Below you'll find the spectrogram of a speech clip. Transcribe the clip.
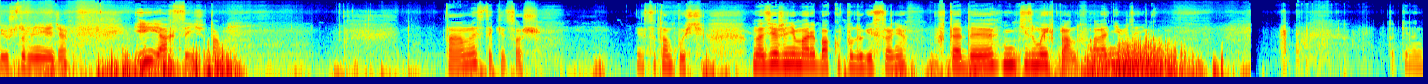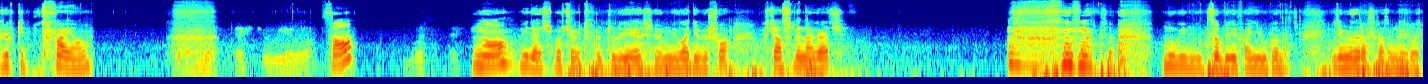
już do mnie jedzie. I ja chcę iść tam. Tam jest takie coś. Ja chcę tam pójść. Mam nadzieję, że nie ma rybaków po drugiej stronie, bo wtedy nic z moich planów, ale nie widzę nikogo. Takie nagrywki trwają. Co? No, widać, bo ciągle to kultywuje, żeby mi ładnie wyszło. Chciałam sobie nagrać. Mówi mi, co będzie fajnie wyglądać. Idziemy zaraz razem nagrywać,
